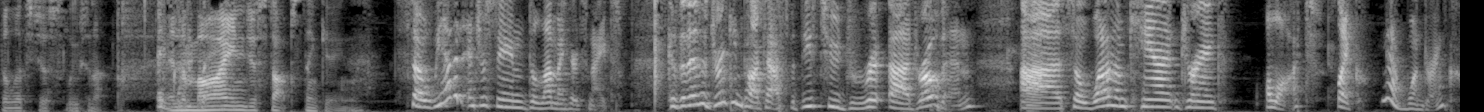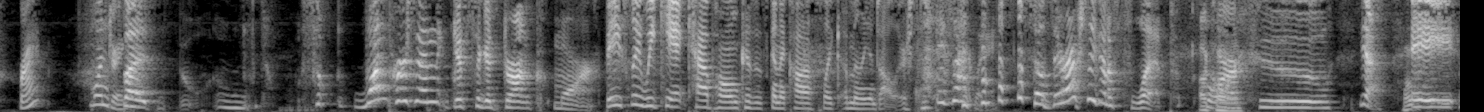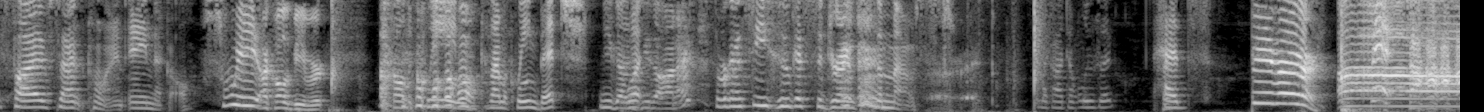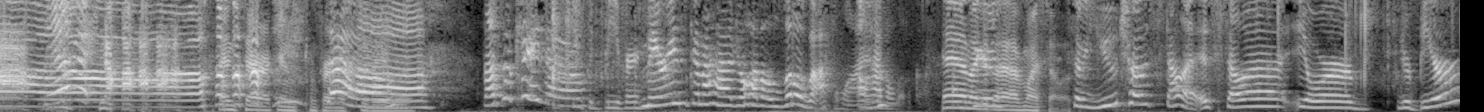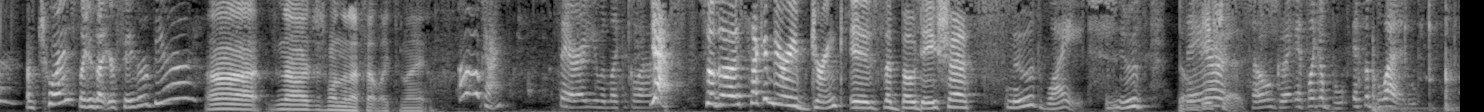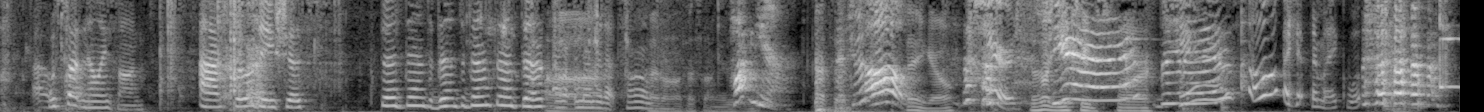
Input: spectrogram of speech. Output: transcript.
the lips just loosen up. Exactly. And the mind just stops thinking. So we have an interesting dilemma here tonight because it is a drinking podcast, but these two dri- uh, drove in. Uh, so one of them can't drink a lot, like yeah, one drink, right? one drink. But so one person gets to get drunk more. Basically, we can't cab home because it's going to cost like a million dollars. Exactly. so they're actually going to flip A for coin. who? Yeah, oh. a five cent coin, a nickel. Sweet! I call the Beaver. I call the queen because I'm a queen bitch. You guys do the honors. So we're going to see who gets to drink the most. Oh my god, don't lose it. Heads. Beaver! Uh, and Sarah can confirm So- this to That's okay though. Stupid beaver. Mary's gonna have you'll have a little glass of wine. I'll have a little. me. And I get to have my Stella. So you chose Stella. Is Stella your your beer of choice? Like, is that your favorite beer? uh, no, just one that I felt like tonight. Oh, okay. Sarah, you would like a glass? Yes. So the secondary drink is the Bodacious Smooth white. Smooth They are Bodacious. so good. It's like a bl- it's a blend. Oh, What's that Nelly song? Ask Bodacious. Dun, dun, dun, dun, dun, dun, dun. I don't remember that song. I don't know if that song is. Hot in here. That's it. Bitches. Oh, There you go. cheers. This is what Cheers. YouTube's for. Bring. Cheers. Oh, I hit my mic. Whoops.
